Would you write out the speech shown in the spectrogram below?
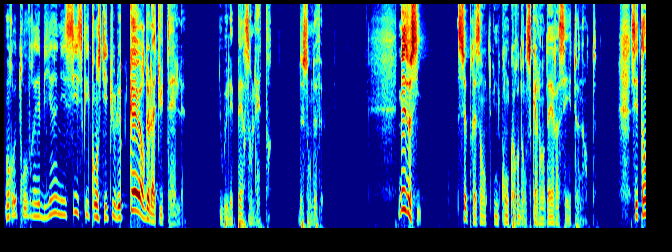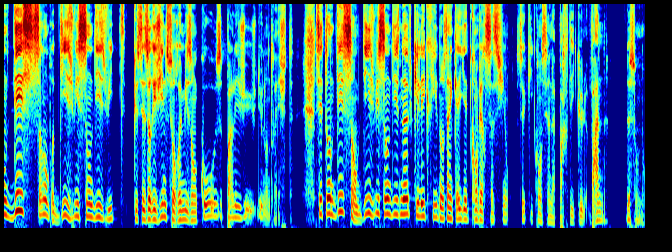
on retrouverait bien ici ce qui constitue le cœur de la tutelle, où il est père sans lettre de son neveu. Mais aussi se présente une concordance calendaire assez étonnante. C'est en décembre 1818 que ses origines sont remises en cause par les juges du Landrecht. C'est en décembre 1819 qu'il écrit dans un cahier de conversation ce qui concerne la particule van de son nom.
